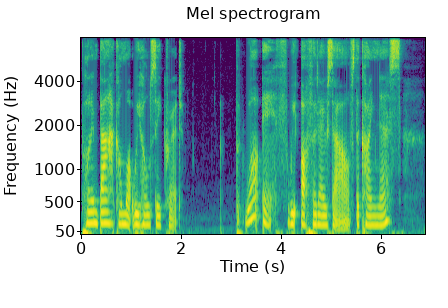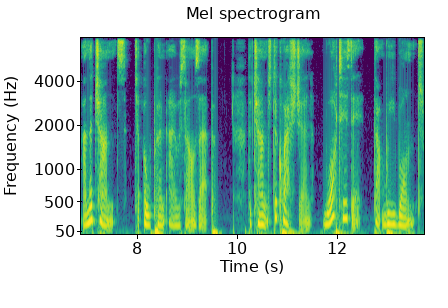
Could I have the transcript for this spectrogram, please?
pulling back on what we hold sacred. But what if we offered ourselves the kindness and the chance to open ourselves up? The chance to question what is it that we want?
